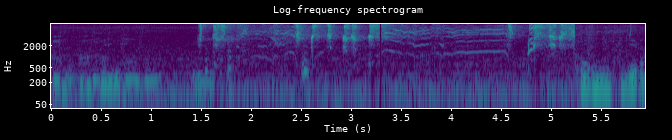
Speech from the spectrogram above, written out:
É Kung tira.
